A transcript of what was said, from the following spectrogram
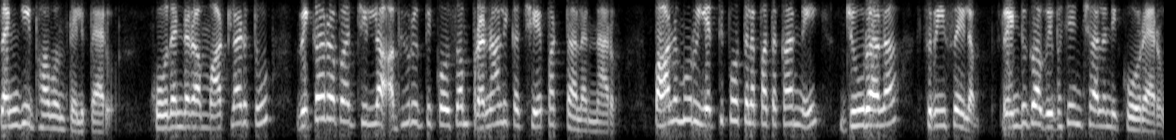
సంఘీభావం తెలిపారు. కోదండరాం మాట్లాడుతూ వికారాబాద్ జిల్లా అభివృద్ధి కోసం ప్రణాళిక చేపట్టాలన్నారు. పాలమూరు ఎత్తిపోతల పథకాన్ని జూరాల శ్రీశైలం రెండుగా విభజించాలని కోరారు.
